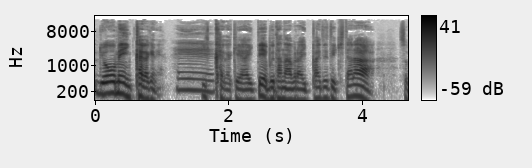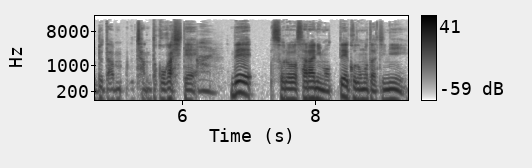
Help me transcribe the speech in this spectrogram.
両面1回だけね。へえ1回だけ焼いて豚の脂いっぱい出てきたらそう豚ちゃんと焦がしてはいでそれを皿に盛って子供たちに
